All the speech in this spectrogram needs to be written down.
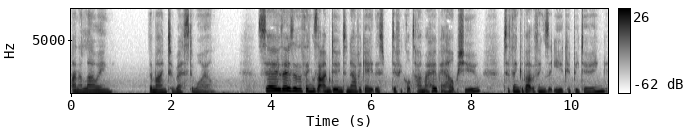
and allowing the mind to rest a while. So, those are the things that I'm doing to navigate this difficult time. I hope it helps you to think about the things that you could be doing.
